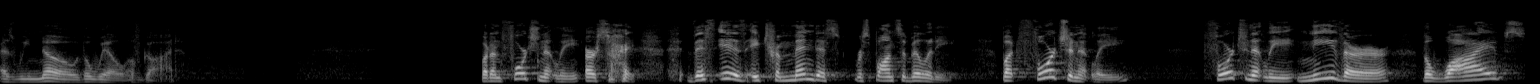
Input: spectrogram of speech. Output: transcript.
as we know the will of God. But unfortunately, or sorry, this is a tremendous responsibility. But fortunately, fortunately, neither the wives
